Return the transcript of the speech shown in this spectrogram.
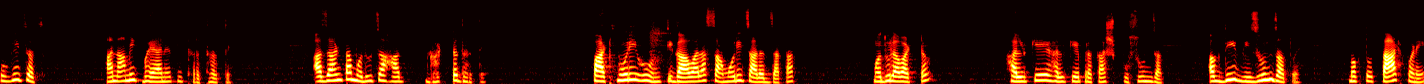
उगीच अनामिक भयाने ती थरथरते. अजाणता मधूचा हात घट्ट धरते. पाठमोरी होऊन ती गावाला सामोरी चालत जातात. मधूला वाटतं हलके हलके प्रकाश पुसून जातो अगदी विझून जातोय. मग तो ताठपणे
